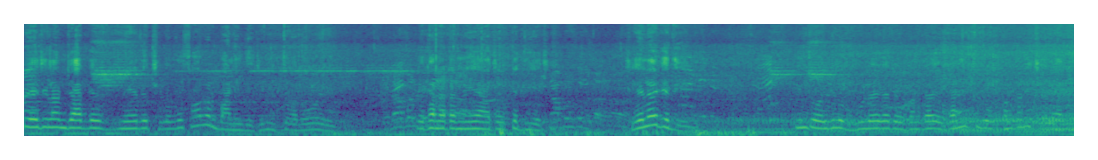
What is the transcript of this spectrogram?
পেয়েছিলাম যাকে মেয়েদের ছেলেদের সব আর বানিয়ে দিয়েছি মিথ্যে কথা ওই এখানে একটা মেয়ে আছে ওকে দিয়েছি। ছেলেকে দিইনি। কিন্তু ওইগুলো ভুল হয়ে গেছে ওখানকার এখানেই শুধু ওখানকারই ছেলে আছে।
